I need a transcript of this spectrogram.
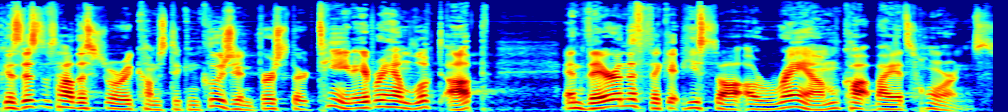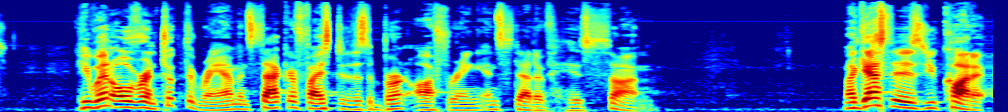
Because this is how the story comes to conclusion. Verse 13 Abraham looked up and there in the thicket he saw a ram caught by its horns. He went over and took the ram and sacrificed it as a burnt offering instead of his son. My guess is you caught it.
